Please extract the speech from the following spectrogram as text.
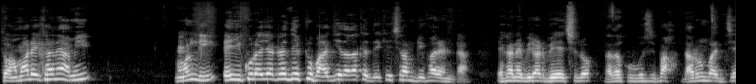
তো আমার এখানে আমি অনলি এই ইকুলাইজারটা দিয়ে একটু বাজিয়ে দাদাকে দেখিয়েছিলাম ডিফারেন্টটা এখানে বিরাট বেয়েছিল দাদা খুব খুশি, বাহ, দারুণ বাজছে।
